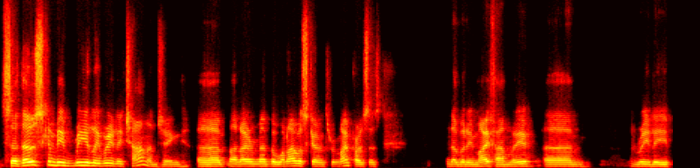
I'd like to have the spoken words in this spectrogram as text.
so those can be really really challenging. Um, and i remember when i was going through my process nobody in my family um, really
